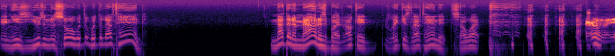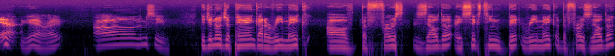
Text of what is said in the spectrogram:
and he's using the sword with the, with the left hand. Not that it matters, but okay, Link is left-handed. So what? Apparently, yeah. Yeah, right. Uh, let me see. Did you know Japan got a remake of the first Zelda, a 16-bit remake of the first Zelda?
